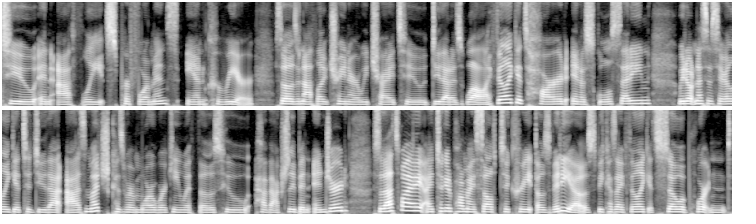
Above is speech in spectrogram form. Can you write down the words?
to an athlete's performance and career. So, as an athletic trainer, we try to do that as well. I feel like it's hard in a school setting. We don't necessarily get to do that as much because we're more working with those who have actually been injured. So, that's why I took it upon myself to create those videos because I feel like it's so important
